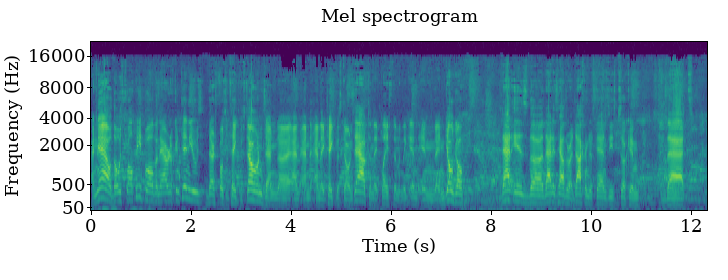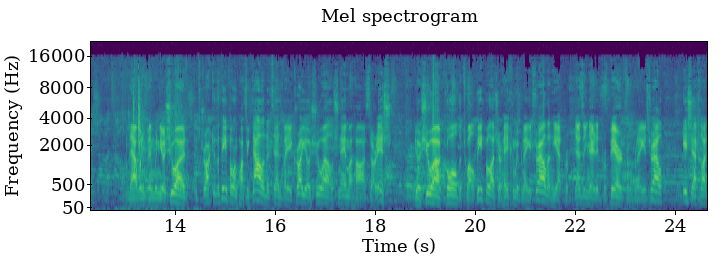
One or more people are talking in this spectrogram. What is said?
and now those 12 people, the narrative continues, they're supposed to take the stones and, uh, and, and, and they take the stones out and they place them in, the, in, in, in Gilgal. That is, the, that is how the Radak understands these psukim, that that when, when, when Yeshua instructed the people in Pasuk Dalet, it says, "Vayikra Yoshua el Shnei Sarish." Yoshua called the twelve people, Asher Hechem Bnei Yisrael, that he had designated, prepared for the Bnei Yisrael. Ishachad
